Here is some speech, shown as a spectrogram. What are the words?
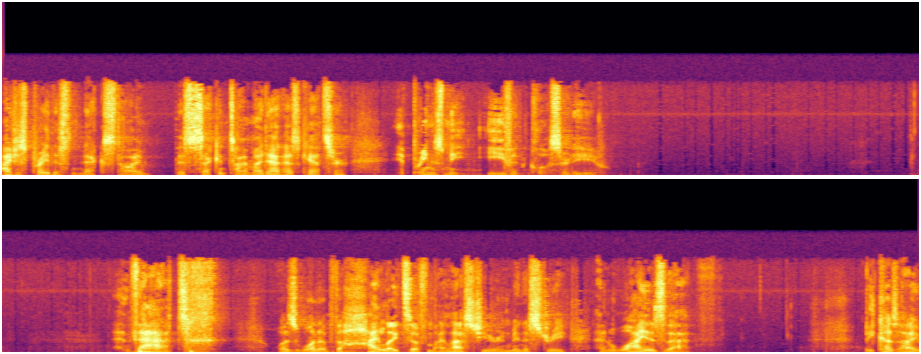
I just pray this next time, this second time my dad has cancer, it brings me even closer to you. That was one of the highlights of my last year in ministry. And why is that? Because I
